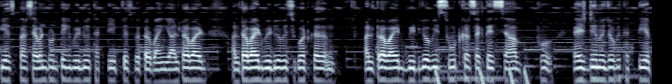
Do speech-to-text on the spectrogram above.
पी एस पर सेवन ट्वेंटी की video thirty F P S पर कर पाएँगे। Ultra wide ultra wide video भी रिकॉर्ड कर अल्ट्रा वाइड वीडियो भी शूट कर सकते हैं, इससे आप एच डी में जो कि थर्टी एफ़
